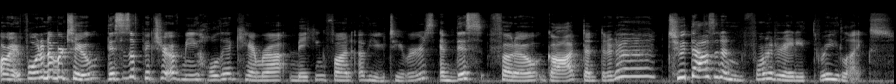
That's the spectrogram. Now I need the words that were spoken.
All right, photo number two. This is a picture of me holding a camera making fun of YouTubers. And this photo got 2,483 likes.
